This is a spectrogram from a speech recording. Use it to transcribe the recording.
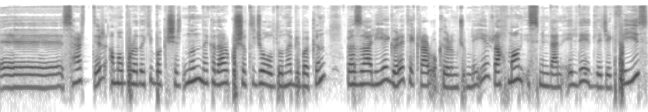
e, serttir ama buradaki bakışının ne kadar kuşatıcı olduğuna bir bakın. Gazali'ye göre tekrar okuyorum cümleyi. Rahman isminden elde edilecek feyiz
